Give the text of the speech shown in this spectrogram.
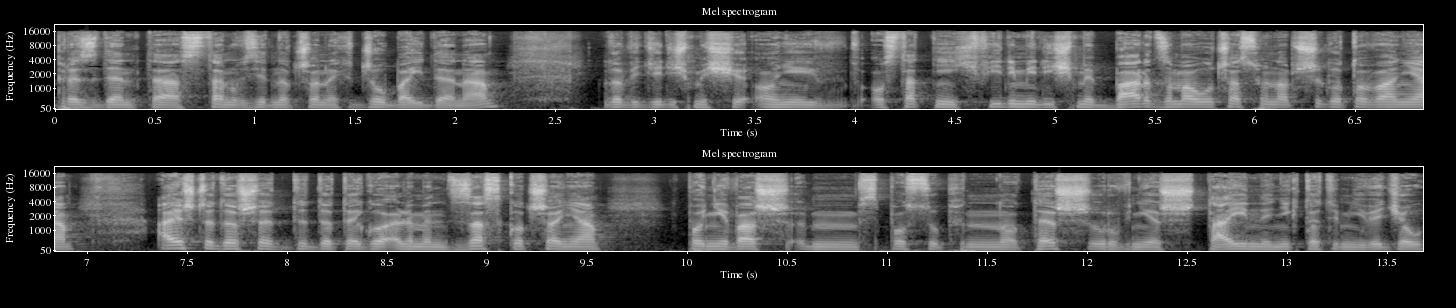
prezydenta Stanów Zjednoczonych Joe Bidena. Dowiedzieliśmy się o niej w ostatniej chwili, mieliśmy bardzo mało czasu na przygotowania, a jeszcze doszedł do tego element zaskoczenia, ponieważ w sposób no, też również tajny, nikt o tym nie wiedział,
